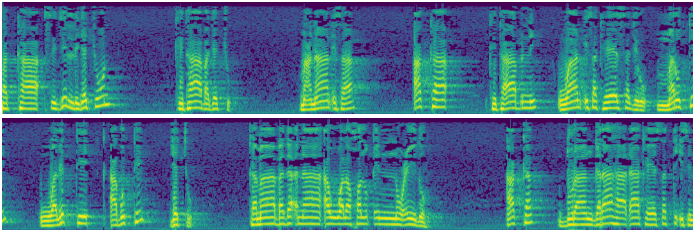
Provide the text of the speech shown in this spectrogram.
Takkaa sijilli jechuun kitaaba jechu. Ma'anaan isaa akka kitaabni waan isa keessa jiru marutti walitti qabutti jechu. Kamaa bada'naa awwala khalqin nuciidu akka duraan garaa haadhaa keessatti isin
